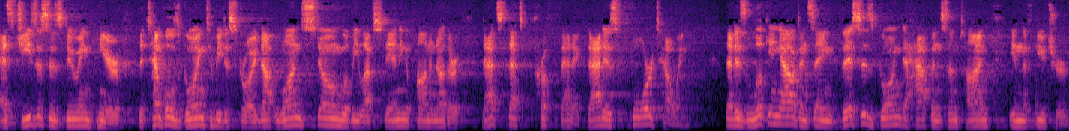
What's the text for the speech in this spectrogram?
as Jesus is doing here. The temple is going to be destroyed. Not one stone will be left standing upon another. That's, that's prophetic. That is foretelling. That is looking out and saying, this is going to happen sometime in the future.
